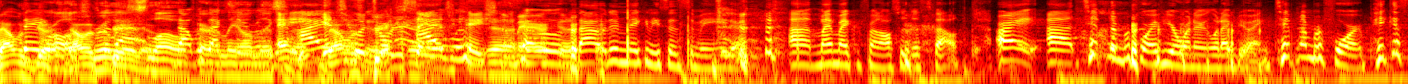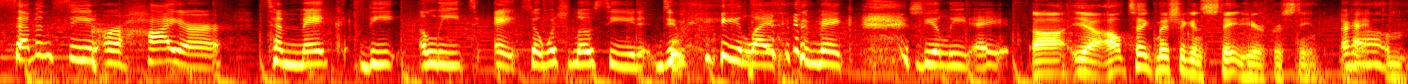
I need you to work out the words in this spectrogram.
that was They- good. That was really creative. slow. That was apparently, actually on really this. Hey, I- get you a Georgia. State I was education, so- that didn't make any sense to me either. Uh, my microphone also just fell. All right, uh, tip number four, if you're wondering what I'm doing. Tip number four, pick a seven seed or higher to make the Elite Eight. So which low seed do we like to make the Elite Eight? Uh, yeah, I'll take Michigan State here, Christine. Okay. Um,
